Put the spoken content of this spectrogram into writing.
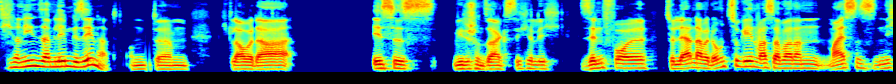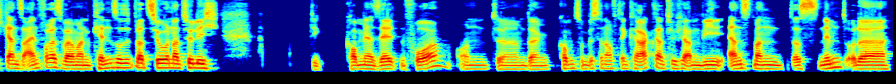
dich noch nie in seinem Leben gesehen hat. Und ähm, ich glaube, da ist es, wie du schon sagst, sicherlich sinnvoll zu lernen, damit umzugehen, was aber dann meistens nicht ganz einfach ist, weil man kennt so Situationen natürlich, die kommen ja selten vor und ähm, dann kommt so ein bisschen auf den Charakter natürlich an, wie ernst man das nimmt oder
